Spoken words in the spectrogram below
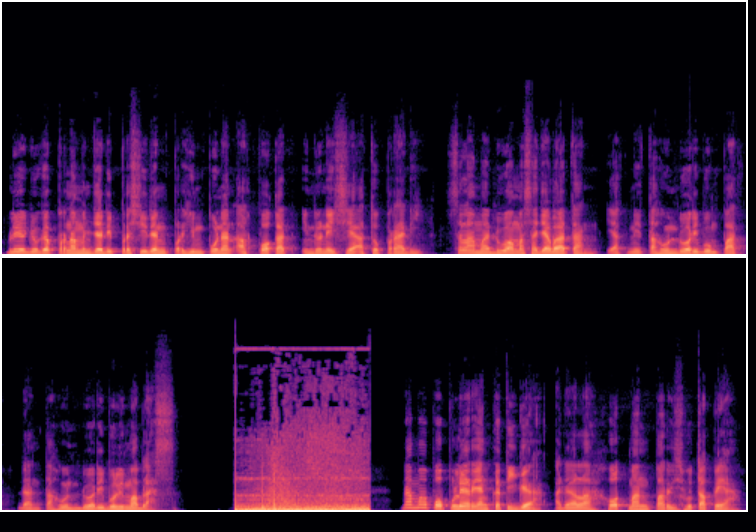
Beliau juga pernah menjadi Presiden Perhimpunan Advokat Indonesia atau PERADI selama dua masa jabatan, yakni tahun 2004 dan tahun 2015. Nama populer yang ketiga adalah Hotman Paris Hutapea.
